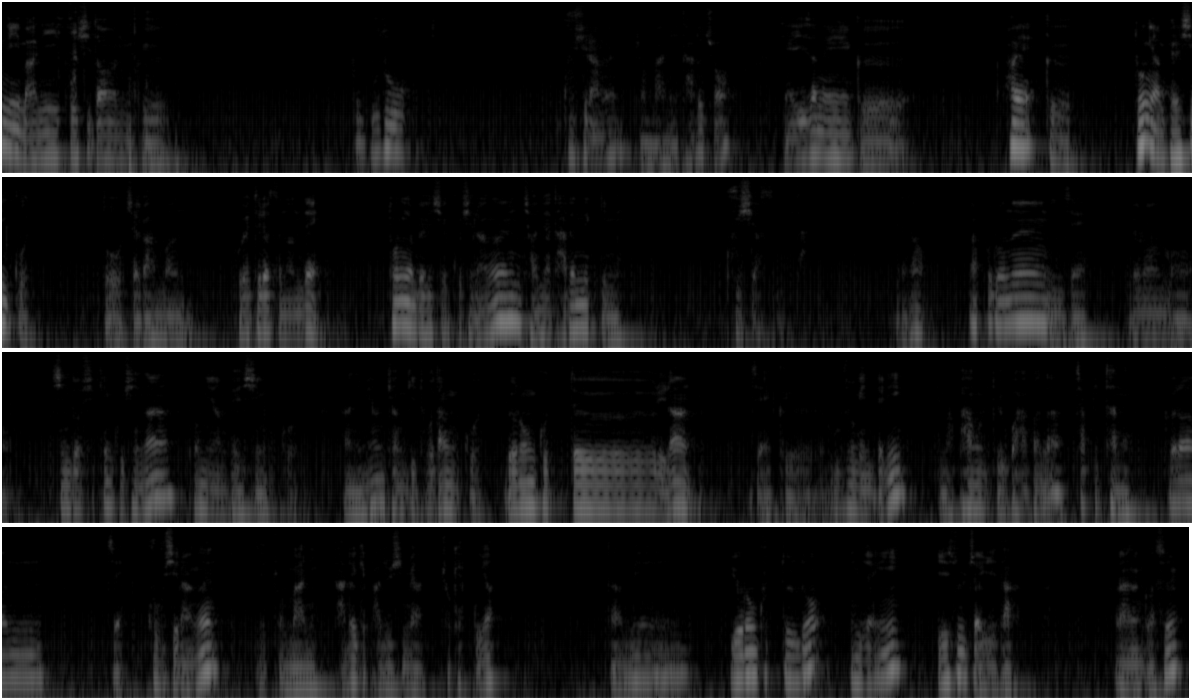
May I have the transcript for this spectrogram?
흔히 많이 보시던 그, 그 무속 굿이랑은 좀 많이 다르죠. 제가 예전에 그 화해 그 동해안 별신굿도 제가 한번 보여드렸었는데 동해안 별신굿이랑은 전혀 다른 느낌의 굿이었습니다. 그래서 앞으로는 이제 이런 뭐 진도시킨 굿이나 동해안 배신굿 아니면 경기 도당굿 요런 굿들이랑 이제 그 무속인들이 이제 막 방울 들고 하거나 작두 타는 그런 이제 굿이랑은 이제 좀 많이 다르게 봐주시면 좋겠고요. 그다음에 요런 굿들도 굉장히 예술적이다 라는 것을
